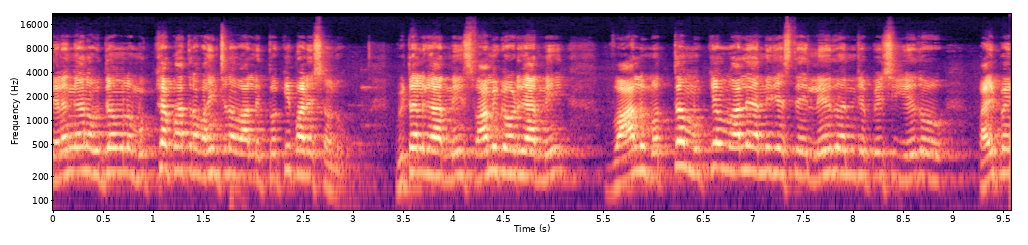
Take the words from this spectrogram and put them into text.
తెలంగాణ ఉద్యమంలో ముఖ్య పాత్ర వహించిన వాళ్ళని తొక్కి పాడేసినావు విఠల్ గారిని స్వామిగౌడ్ గారిని వాళ్ళు మొత్తం ముఖ్యం వాళ్ళే అన్ని చేస్తే లేదు అని చెప్పేసి ఏదో పై పై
